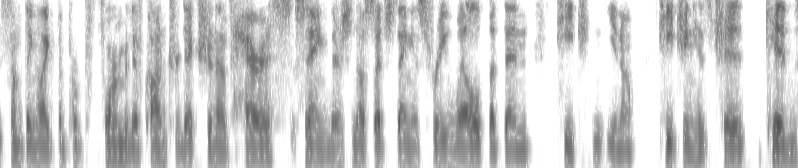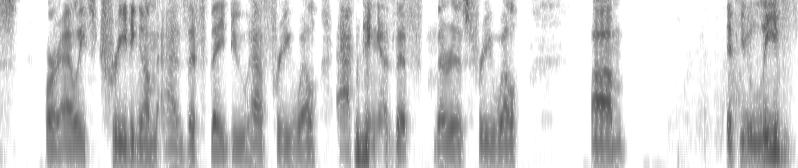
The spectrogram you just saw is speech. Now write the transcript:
something like the performative contradiction of Harris saying there's no such thing as free will, but then teach, you know, teaching his ch- kids or at least treating them as if they do have free will, mm-hmm. acting mm-hmm. as if there is free will. Um, if you leave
